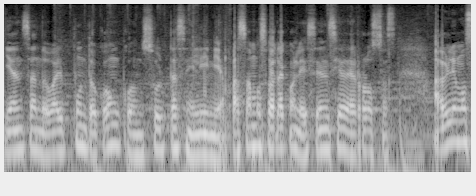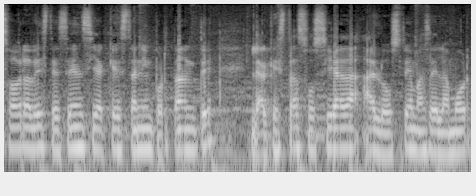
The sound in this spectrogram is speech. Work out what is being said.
jansandoval.com consultas en línea. Pasamos ahora con la esencia de rosas. Hablemos ahora de esta esencia que es tan importante, la que está asociada a los temas del amor.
